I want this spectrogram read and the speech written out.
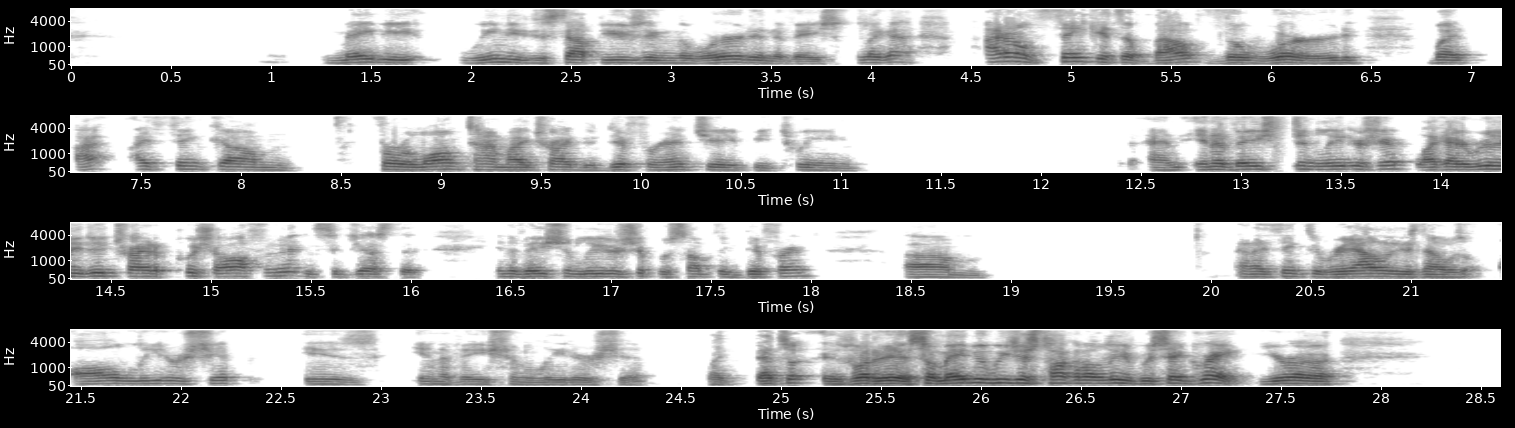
maybe we need to stop using the word innovation. Like i, I don't think it's about the word but i, I think um, for a long time i tried to differentiate between and innovation leadership like i really did try to push off of it and suggest that innovation leadership was something different um, and I think the reality is now is all leadership is innovation leadership. Like that's is what it is. So maybe we just talk about leadership. We say, great, you're a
